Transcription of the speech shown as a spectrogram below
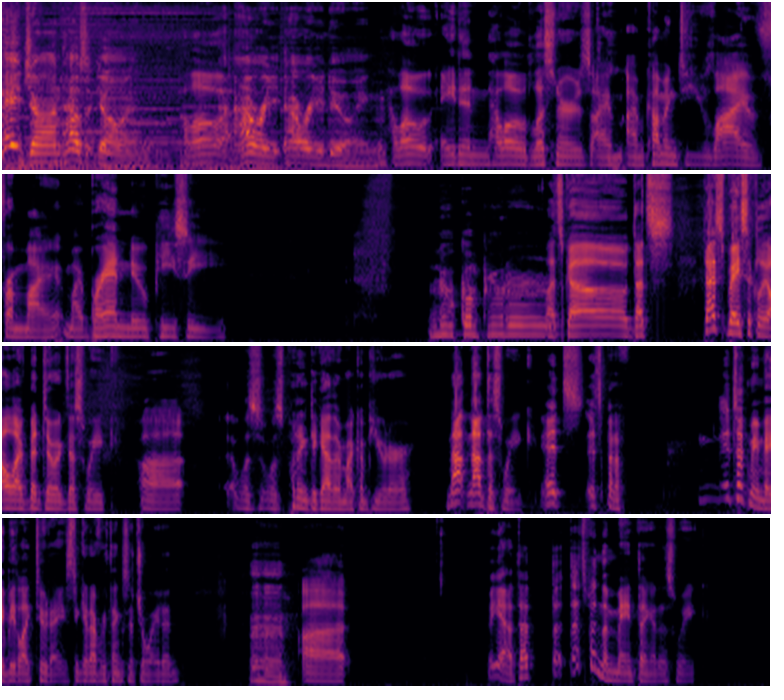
Hey John, how's it going? Hello, How are you how are you doing? hello, Aiden. Hello, listeners. I'm I'm coming to you live from my my brand new PC. New computer. Let's go. That's that's basically all I've been doing this week. Uh, was was putting together my computer. Not not this week. It's it's been a. It took me maybe like two days to get everything situated. hmm Uh, but yeah, that, that that's been the main thing of this week.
